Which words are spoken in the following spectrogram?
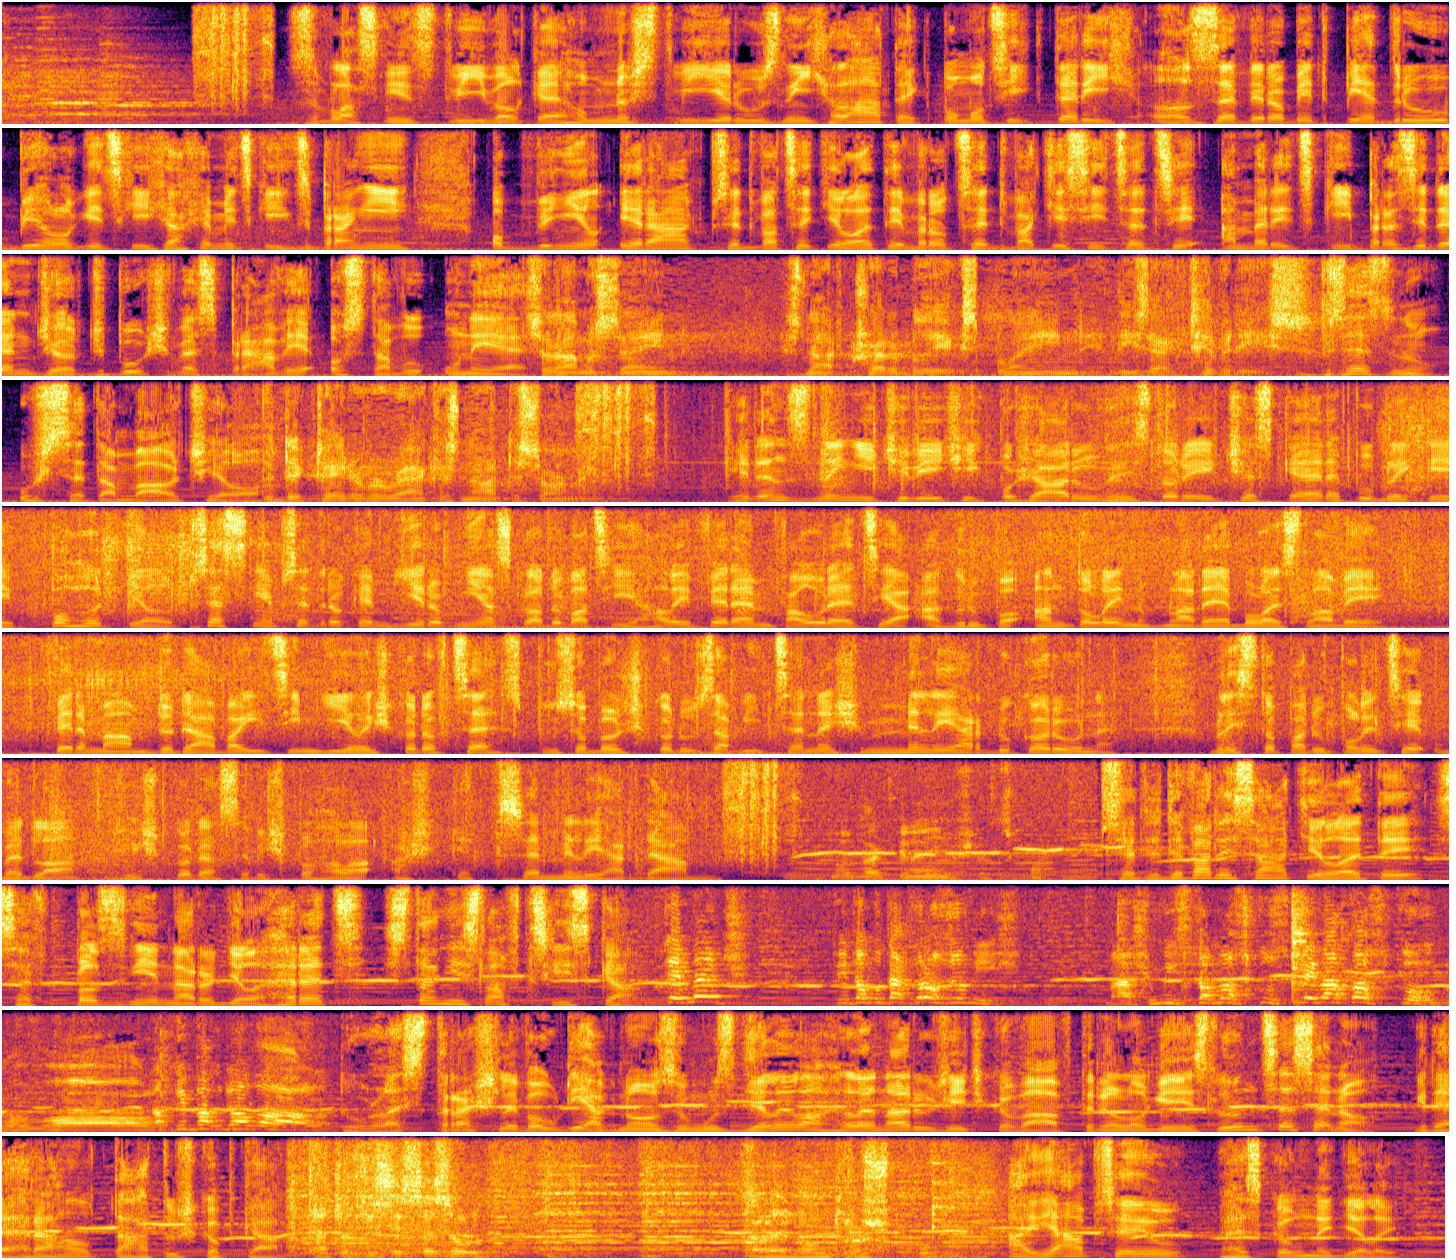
z vlastnictví velkého množství různých látek, pomocí kterých lze vyrobit pět druhů biologických a chemických zbraní, obvinil Irák před 20 lety v roce 2003 americký prezident George Bush ve zprávě o stavu Unie. Saddam Hussein has not credibly explained these activities. V březnu už se tam válčilo. The dictator of Iraq is not disarming. Jeden z nejničivějších požárů v historii České republiky pohltil přesně před rokem výrobní a skladovací haly firem Faurecia a Grupo Antolin v Mladé Boleslavi. Firmám dodávajícím díly Škodovce způsobil škodu za více než miliardu korun. V listopadu policie uvedla, že škoda se vyšplhala až ke 3 miliardám. No taky není všecko. Před 90 lety se v Plzni narodil herec Stanislav Tříska. Ty meč, ty tomu tak rozumíš. Máš místo mozku spliva kostku. Dovol. Taky pak dovol. Tuhle strašlivou diagnózu mu sdělila Helena Ružičková v trilogii Slunce seno, kde hrál tátu Škopka. Já to ty si sezul. Ale jenom trošku. A já přeju hezkou neděli.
